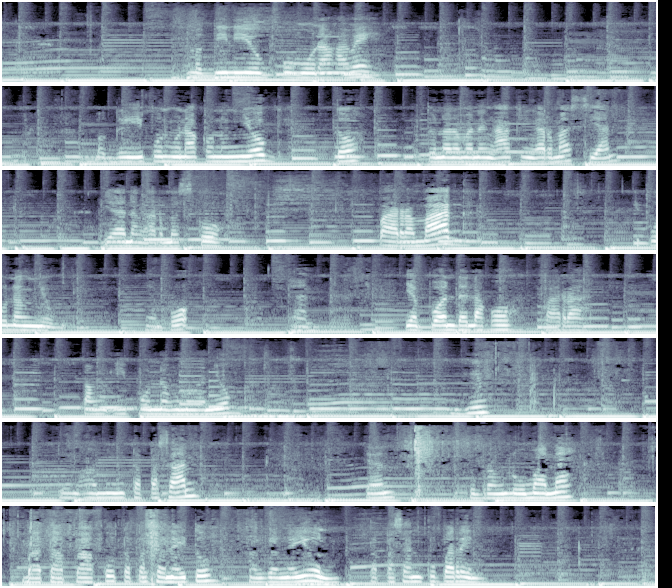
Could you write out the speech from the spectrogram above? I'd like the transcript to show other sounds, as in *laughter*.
magdiniyog po muna kami. Mag-iipon muna ako ng niyog. Ito. Ito na naman ang aking armas. Yan. Yan ang armas ko. Para mag ipon ng niyog. Yan po. Yan. Yan po ang dala ko para pang-ipon ng mga nyog. Mhm. Ito ang aming tapasan. Yan. Sobrang luma na. Bata pa ako, tapasan na ito. Hanggang ngayon, tapasan ko pa rin.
